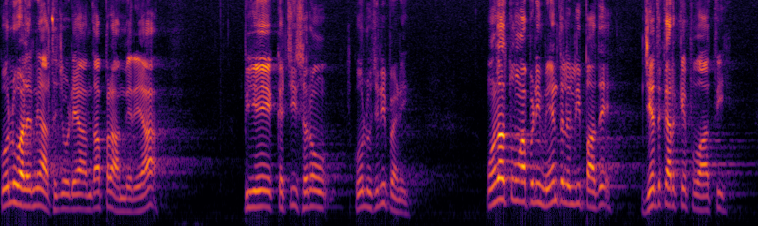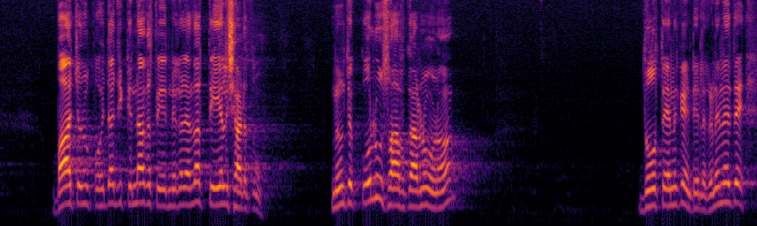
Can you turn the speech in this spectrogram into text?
ਕੋਲੂ ਵਾਲੇ ਨੇ ਹੱਥ ਜੋੜਿਆ, ਆਂਦਾ, ਭਰਾ ਮੇਰਿਆ, ਵੀ ਇਹ ਕੱਚੀ ਸਰੋਂ ਕੋਲੂ 'ਚ ਨਹੀਂ ਪੈਣੀ। ਉਹਦਾ ਤੂੰ ਆਪਣੀ ਮਿਹਨਤ ਲੈ ਲਈ ਪਾ ਦੇ, ਜਿੱਦ ਕਰਕੇ ਪਵਾਤੀ। ਬਾਅਦ ਚ ਉਹਨੂੰ ਪੁੱਛਦਾ ਜੀ ਕਿੰਨਾ ਕੁ ਤੇਲ ਨਿਕਲ ਜਾਂਦਾ? ਤੇਲ ਛੱਡ ਤੂੰ। ਮੈਨੂੰ ਤੇ ਕੋਲੂ ਸਾਫ਼ ਕਰਨ ਨੂੰ ਹੁਣ 2-3 ਘੰਟੇ ਲੱਗਣੇ ਨੇ ਤੇ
